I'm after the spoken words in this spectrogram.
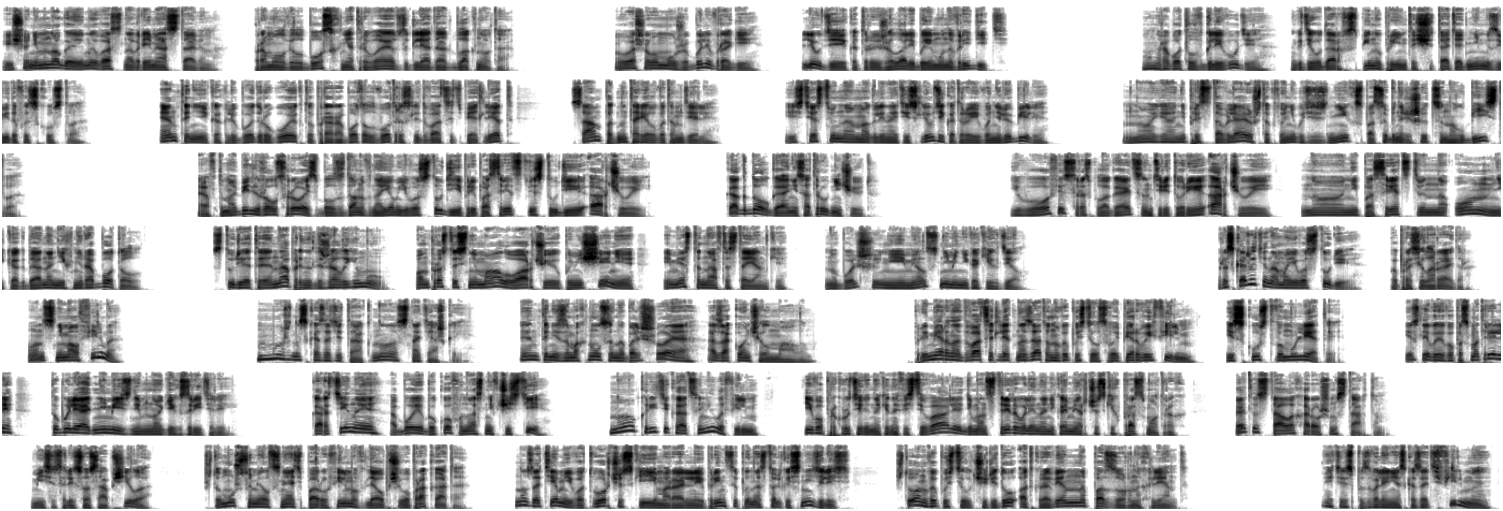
«Еще немного, и мы вас на время оставим», — промолвил Босх, не отрывая взгляда от блокнота. «У вашего мужа были враги? Люди, которые желали бы ему навредить?» Он работал в Голливуде, где удар в спину принято считать одним из видов искусства. Энтони, как любой другой, кто проработал в отрасли 25 лет, сам поднаторел в этом деле. Естественно, могли найтись люди, которые его не любили — но я не представляю, что кто-нибудь из них способен решиться на убийство. Автомобиль Rolls-Royce был сдан в наем его студии при посредстве студии Арчуэй. Как долго они сотрудничают? Его офис располагается на территории Арчуэй, но непосредственно он никогда на них не работал. Студия ТНА принадлежала ему. Он просто снимал у Арчуэй помещение и место на автостоянке, но больше не имел с ними никаких дел. «Расскажите нам о его студии», — попросила Райдер. «Он снимал фильмы?» «Можно сказать и так, но с натяжкой. Энтони замахнулся на большое, а закончил малым. Примерно 20 лет назад он выпустил свой первый фильм «Искусство мулеты». Если вы его посмотрели, то были одними из немногих зрителей. Картины обои быков у нас не в чести, но критика оценила фильм. Его прокрутили на кинофестивале, демонстрировали на некоммерческих просмотрах. Это стало хорошим стартом. Миссис Алисо сообщила, что муж сумел снять пару фильмов для общего проката, но затем его творческие и моральные принципы настолько снизились, что он выпустил череду откровенно позорных лент. Эти, с позволения сказать, фильмы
